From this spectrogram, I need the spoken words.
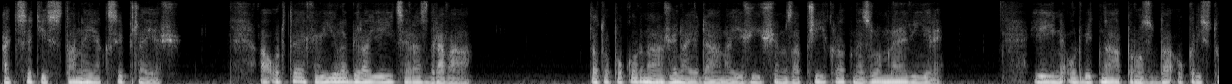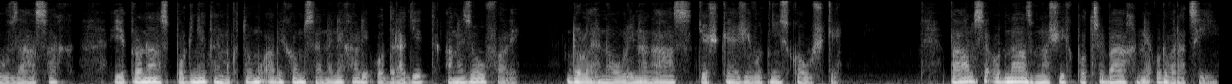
ať se ti stane, jak si přeješ. A od té chvíle byla její dcera zdravá. Tato pokorná žena je dána Ježíšem za příklad nezlomné víry. Její neodbitná prozba o Kristův zásah je pro nás podnětem k tomu, abychom se nenechali odradit a nezoufali, dolehnou-li na nás těžké životní zkoušky. Pán se od nás v našich potřebách neodvrací.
